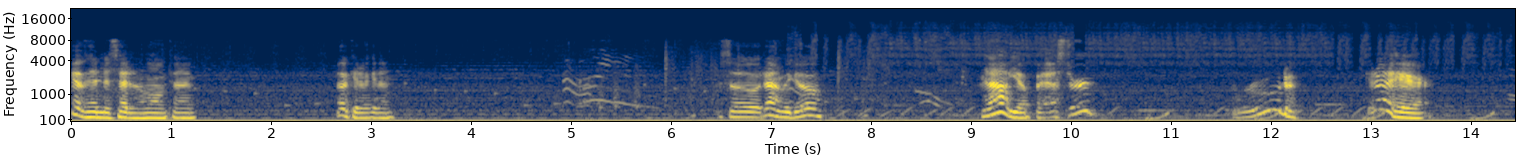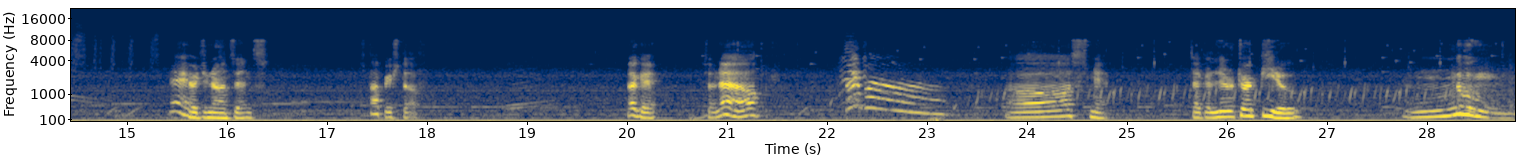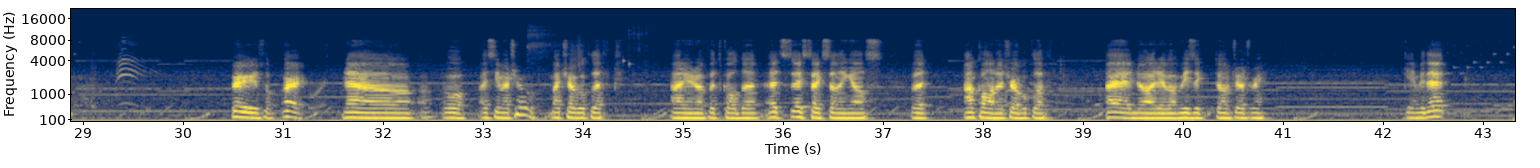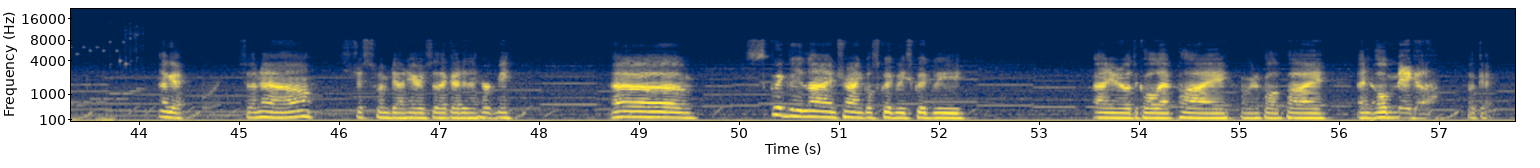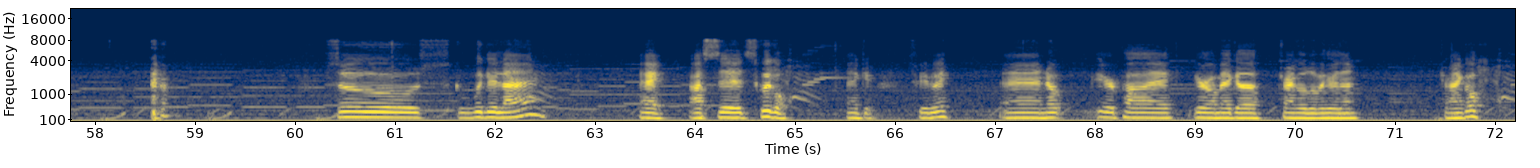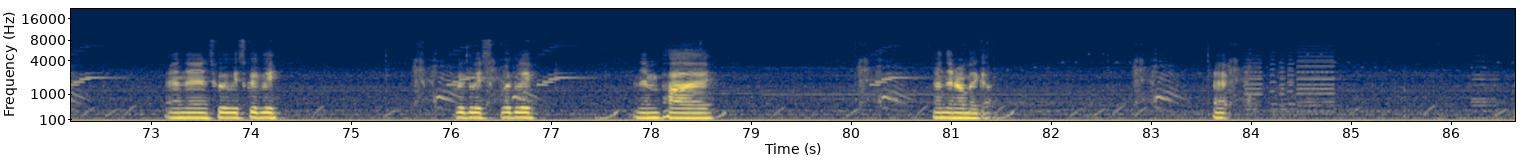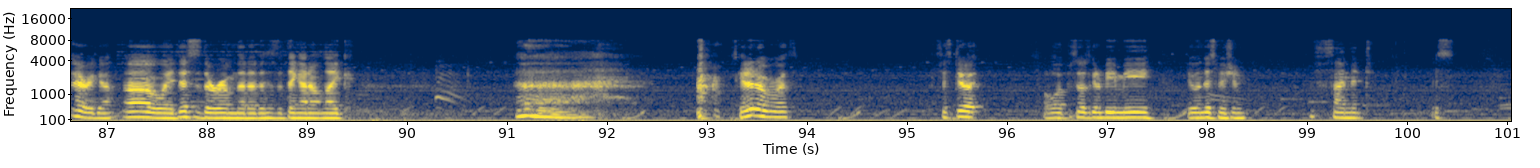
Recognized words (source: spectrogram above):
He hasn't hit his head in a long time. Okay, okay then. So down we go. Now, you bastard! Rude! Get out of here! Hey, heard your nonsense. Stop your stuff. Okay, so now... Oh, snap. It's like a little torpedo. Boom! Very useful. Alright, now... Oh, I see my trouble. My treble clef. I don't even know if it's called that. It's, it's like something else, but I'm calling it treble clef. I had no idea about music. Don't judge me. Give me that. Okay. So now, let's just swim down here so that guy doesn't hurt me. Um, squiggly line, triangle, squiggly, squiggly. I don't even know what to call that. Pi. We're gonna call it pi. An omega. Okay. so, squiggly line. Hey, I said squiggle. Thank you. Squiggly. And nope. Ear pi, ear omega. Triangle's over here then. Triangle. And then squiggly, squiggly. Squiggly, squiggly. And then pi. And then omega. Alright. There we go. Oh wait, this is the room that uh, this is the thing I don't like. Let's get it over with. Let's just do it. This whole episode's gonna be me doing this mission. This assignment. It's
